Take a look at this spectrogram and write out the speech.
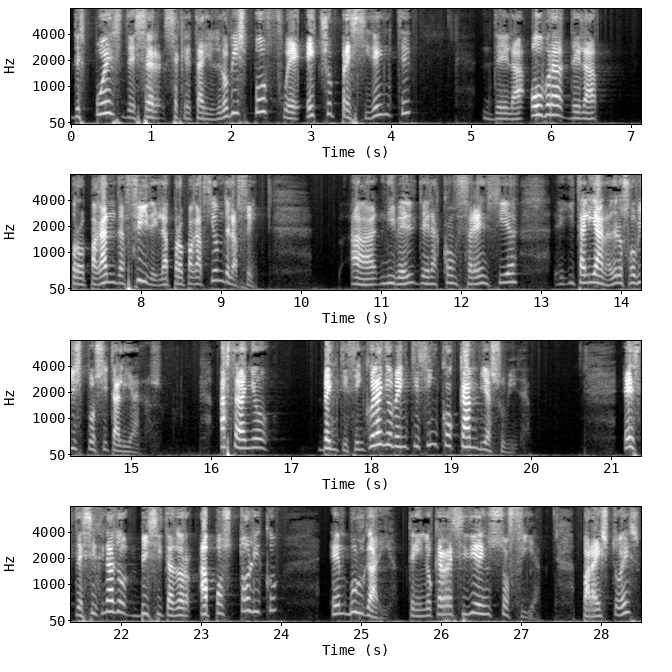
Después de ser secretario del obispo, fue hecho presidente de la obra de la propaganda fide, la propagación de la fe, a nivel de la conferencia italiana, de los obispos italianos. Hasta el año 25. El año 25 cambia su vida. Es designado visitador apostólico en Bulgaria, teniendo que residir en Sofía. Para esto es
